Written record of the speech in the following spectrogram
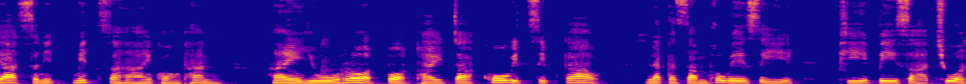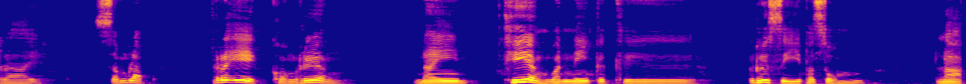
ญาติสนิทมิตรสหายของท่าน ให้อยู่รอดปลอดภัยจากโควิด -19 และกระสัมภเวสี ผีปีศาจชั่วร้ายสำหรับพระเอกของเรื่องในเที่ยงวันนี้ก็คือฤาษีผสม หลาก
